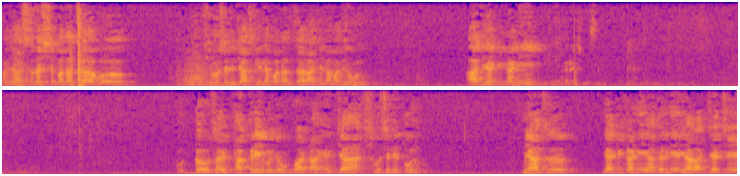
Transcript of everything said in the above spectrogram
माझ्या सदस्यपदाचा व शिवसेनेच्या असलेल्या पदांचा राजीनामा देऊन आज या ठिकाणी उद्धव साहेब ठाकरे म्हणजे उपाठा यांच्या शिवसेनेतून मी आज या ठिकाणी आदरणीय या राज्याचे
